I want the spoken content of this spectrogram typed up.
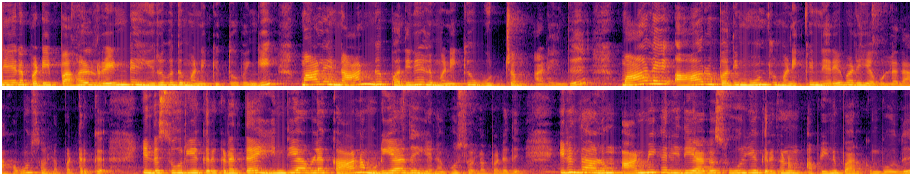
நேரப்படி பகல் ரெண்டு இருபது மணிக்கு துவங்கி மாலை நான்கு பதினேழு மணிக்கு உச்சம் அடைந்து மாலை ஆறு பதிமூன்று மணிக்கு நிறைவடைய உள்ளதாகவும் சொல்லப்பட்டிருக்கு. இந்த சூரிய கிரகணத்தை இந்தியாவில் காண முடியாது எனவும் சொல்லப்படுது. இருந்தாலும் ஆன்மீக ரீதியாக சூரிய கிரகணம் அப்படின்னு பார்க்கும்போது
